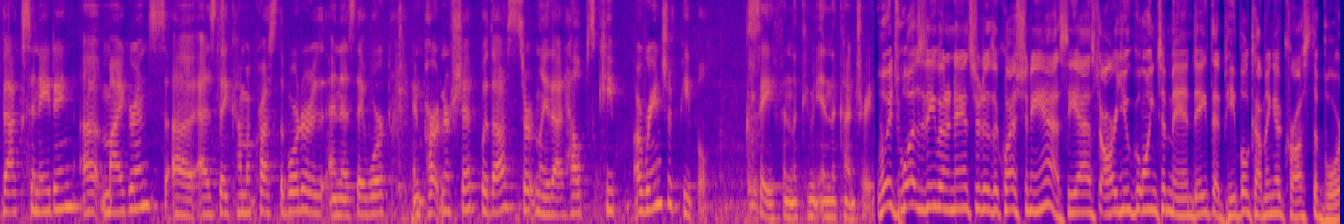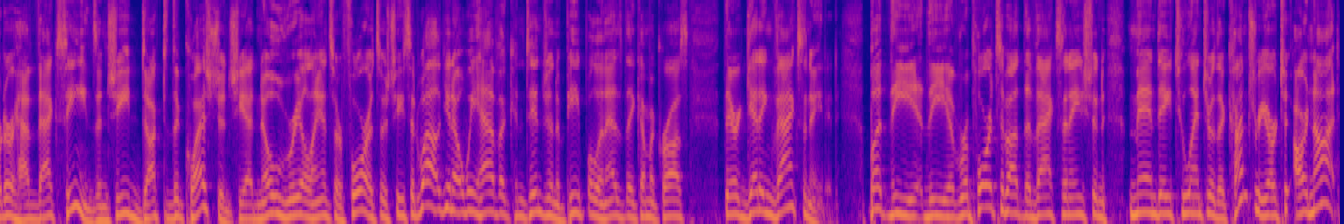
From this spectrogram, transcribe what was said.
vaccinating uh, migrants uh, as they come across the border and as they work in partnership with us. Certainly that helps keep a range of people safe in the in the country. Which wasn't even an answer to the question he asked. He asked, "Are you going to mandate that people coming across the border have vaccines?" And she ducked the question. She had no real answer for it. So she said, "Well, you know, we have a contingent of people, and as they come across, they're getting vaccinated." But the the reports about the vaccination mandate to enter the country are to, are not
